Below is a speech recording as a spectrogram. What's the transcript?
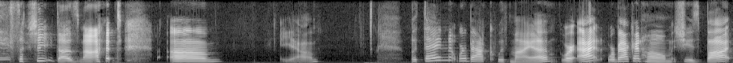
so she does not. Um, yeah. But then we're back with Maya. We're at we're back at home. She's bought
